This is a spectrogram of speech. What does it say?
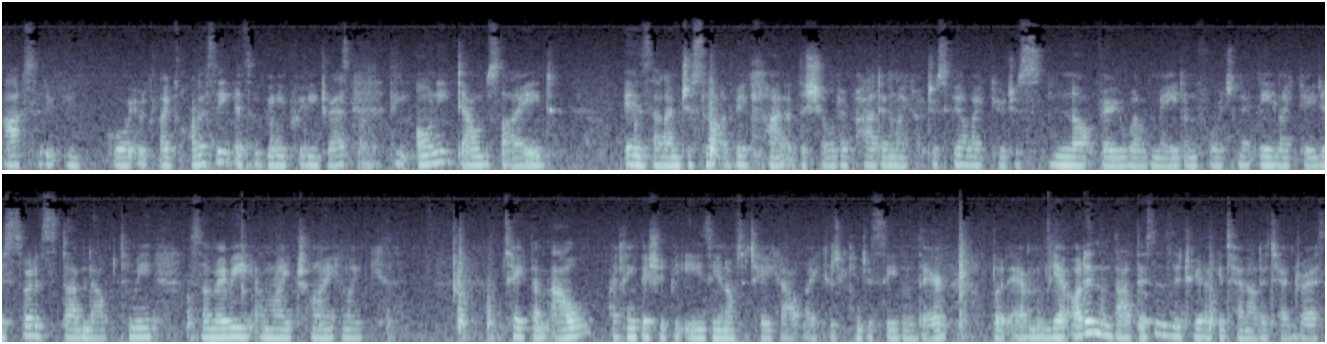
Absolutely gorgeous. Like honestly it's a really pretty dress. The only downside is that I'm just not a big fan of the shoulder padding like I just feel like they're just not very well made unfortunately. Like they just sort of stand out to me. So maybe I might try and like take them out. I think they should be easy enough to take out like because you can just see them there. But um yeah other than that this is literally like a 10 out of 10 dress.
